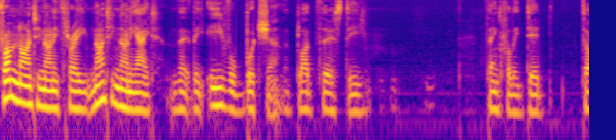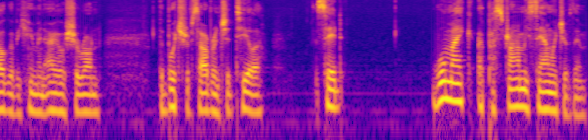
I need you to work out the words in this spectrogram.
from 1993, 1998, the, the evil butcher, the bloodthirsty, thankfully dead dog of a human, Ariel Sharon, the butcher of Sabra and Shatila, said, We'll make a pastrami sandwich of them.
